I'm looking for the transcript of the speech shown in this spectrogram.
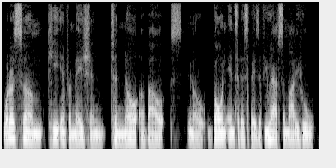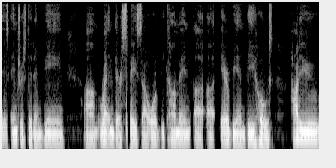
what are some key information to know about you know going into this space? If you have somebody who is interested in being um, renting their space out or becoming a, a airbnb host how do you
